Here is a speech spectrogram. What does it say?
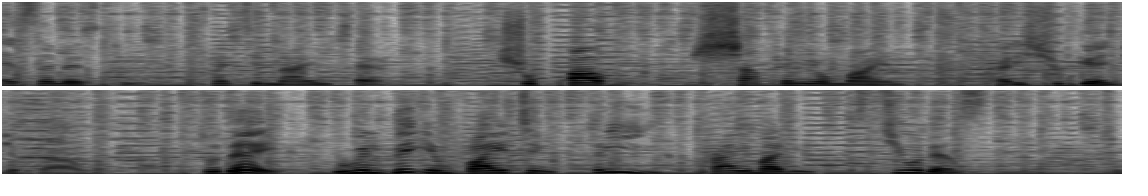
SMS to 2910. Shupavu, sharpen your mind, karisha ubwenge. Today, we will be inviting three primary students to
